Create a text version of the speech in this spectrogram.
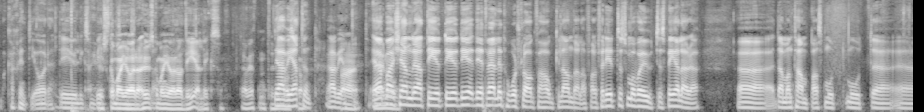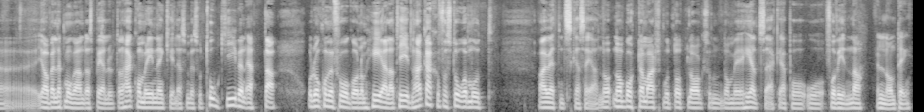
man kanske inte gör det. Det är ju liksom hur, ska man göra, hur ska man göra det liksom? Jag vet inte. Jag vet ska... inte. Jag vet Nej, inte. Jag bara nog... känner att det, det, det, det, är ett väldigt hårt slag för Haukeland i alla fall. För det är inte som att vara utespelare. Uh, där man tampas mot, mot uh, ja, väldigt många andra spelare. Utan här kommer in en kille som är så tokgiven etta. Och de kommer fråga honom hela tiden. Han kanske får stå mot ja, jag vet inte ska jag säga, Nå någon bortamatch mot något lag som de är helt säkra på att få vinna eller någonting.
